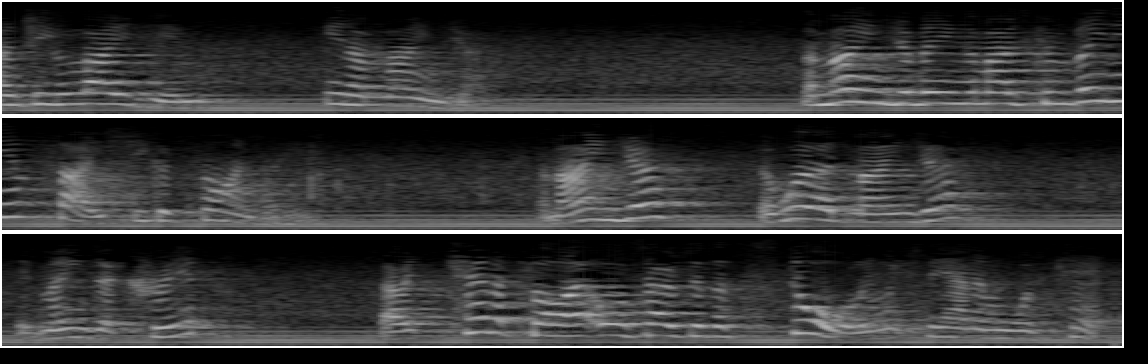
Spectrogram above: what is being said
and she laid him in a manger. The manger being the most convenient place she could find him. A manger, the word manger, it means a crib, so it can apply also to the stall in which the animal was kept.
